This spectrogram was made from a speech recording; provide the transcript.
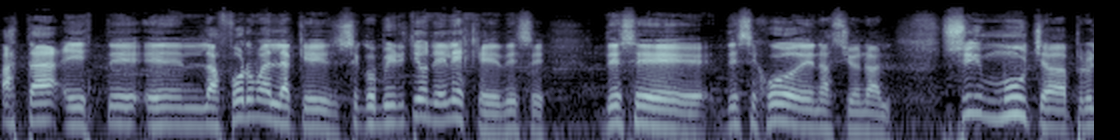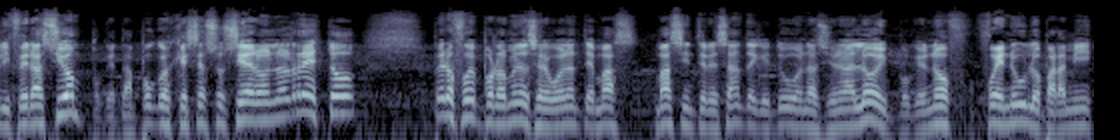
hasta este en la forma en la que se convirtió en el eje de ese de ese de ese juego de Nacional, sin mucha proliferación, porque tampoco es que se asociaron al resto, pero fue por lo menos el volante más más interesante que tuvo Nacional hoy, porque no fue nulo para mí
